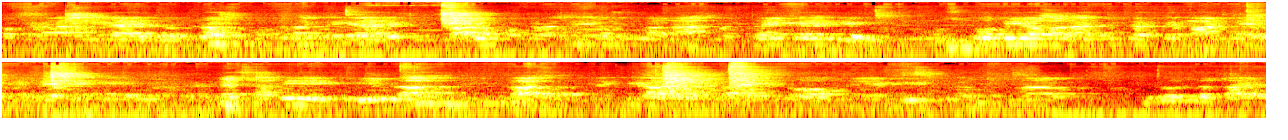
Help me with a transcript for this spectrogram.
पकड़ा गया है, जो ड्रग्स पकड़ा गया है, जो दारू पकड़ा गया है, उसका नाश नहीं करेंगे। उसको भी हम हराजी करके मानते हैं कि बेचेंगे ऐसा भी बिल ला सकते हैं कि आशंका है तो हमने का विरोध जताया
